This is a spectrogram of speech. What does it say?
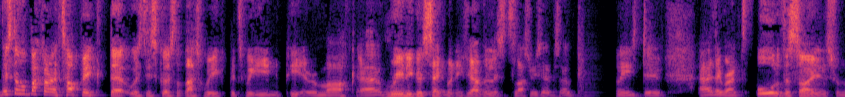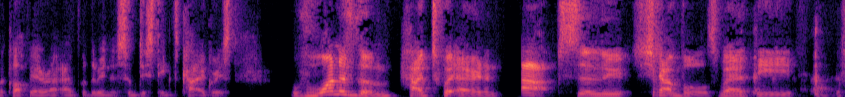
let's double back on a topic that was discussed last week between Peter and Mark. Uh, really good segment. If you haven't listened to last week's episode, please do. Uh, they ranked all of the signings from the Klopp era and put them into some distinct categories. One of them had Twitter in an absolute shambles where the, the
